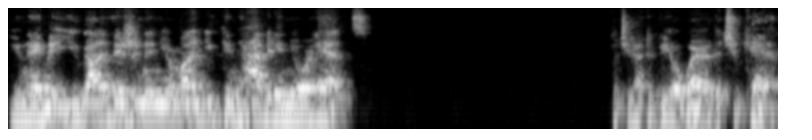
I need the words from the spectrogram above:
you name it. You got a vision in your mind, you can have it in your hands. But you have to be aware that you can.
